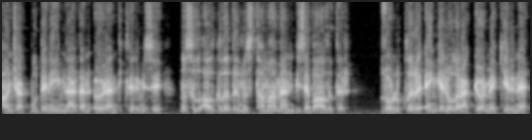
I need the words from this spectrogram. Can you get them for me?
Ancak bu deneyimlerden öğrendiklerimizi nasıl algıladığımız tamamen bize bağlıdır. Zorlukları engel olarak görmek yerine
